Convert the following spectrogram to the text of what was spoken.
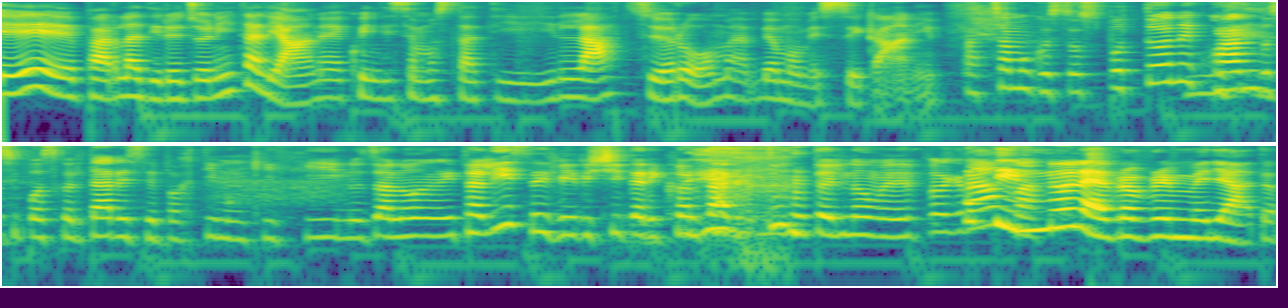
e parla di regioni italiane, quindi siamo stati in Lazio e Roma e abbiamo messo i cani. Facciamo questo spottone quando si può ascoltare Se portiamo un chicchi nous allons in Italie, se vi riuscite a ricordare tutto il nome del programma. Infatti non è proprio immediato.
